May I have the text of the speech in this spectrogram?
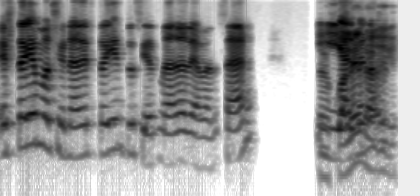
estoy emocionada, estoy entusiasmada de avanzar. Y ¿Cuál al era? menos,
